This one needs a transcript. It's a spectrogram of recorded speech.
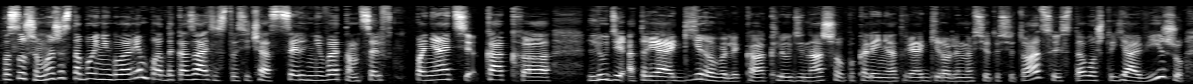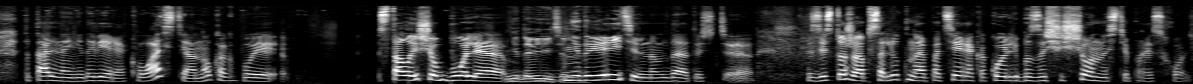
послушай, мы же с тобой не говорим про доказательства сейчас. Цель не в этом. Цель в понять, как э, люди отреагировали, как люди нашего поколения отреагировали на всю эту ситуацию. Из того, что я вижу, тотальное недоверие к власти, оно как бы стало еще более недоверительным. недоверительным, да, то есть э, здесь тоже абсолютная потеря какой-либо защищенности происходит.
